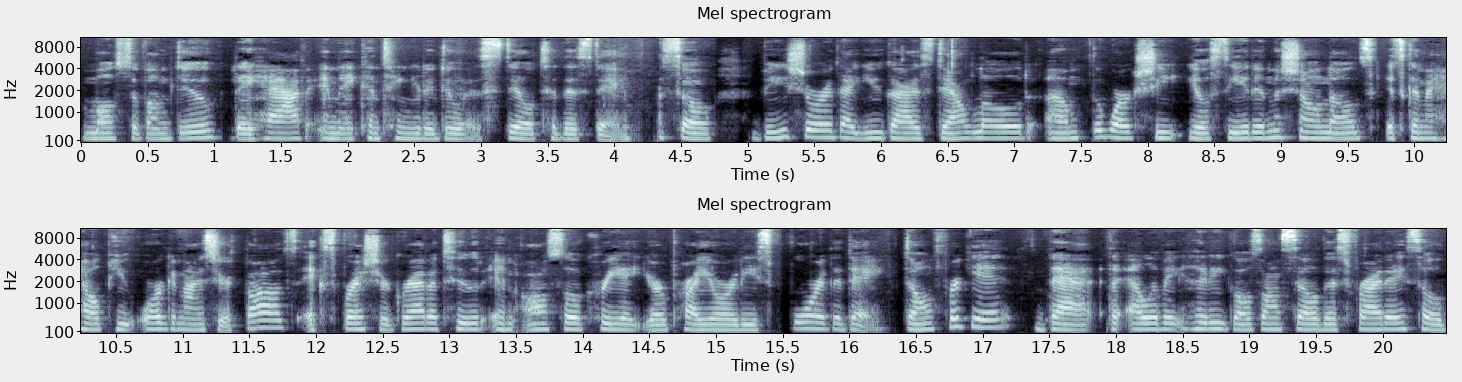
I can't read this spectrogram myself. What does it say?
most of them do. They have and they continue to do it still to this day. So be sure that you guys download um, the worksheet. You'll see it in the show notes. It's going to help you organize your thoughts, express your gratitude, and also create your priorities for the day. Don't forget that the Elevate hoodie goes on sale this Friday. So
